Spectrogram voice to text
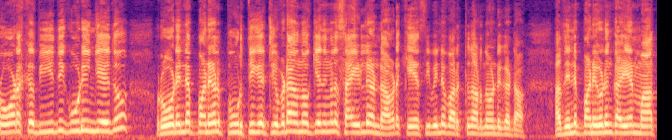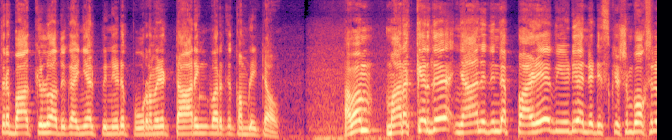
റോഡൊക്കെ വീതി കൂടിയും ചെയ്തു. റോഡിന്റെ പണികൾ പൂർത്തീകരിച്ചു. ഇവിടെ നോക്കിയാൽ നിങ്ങൾ സൈഡിലുണ്ട് അവിടെ കെ സി ബിന്റെ വർക്ക് നടന്നുകൊണ്ട് കേട്ടോ. അതിന്റെ പണികളും കഴിയാൻ മാത്രമേ ബാക്കിയുള്ളൂ. അത് കഴിഞ്ഞാൽ പിന്നീട് പൂർണമായിട്ട് ടാറിംഗ് വർക്ക് കംപ്ലീറ്റ് ആവും. അപ്പം മറക്കരുത്. ഞാൻ ഇതിന്റെ പഴയ വീഡിയോ എന്റെ ഡിസ്ക്രിപ്ഷൻ ബോക്സിൽ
